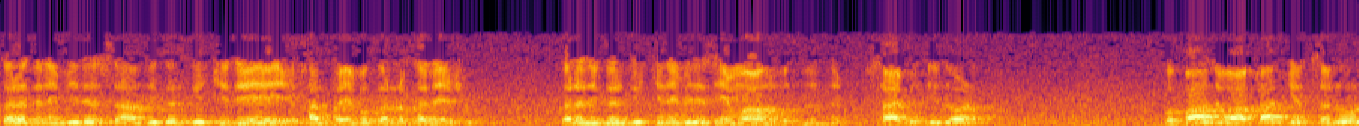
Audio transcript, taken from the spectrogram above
کرد نبی علیہ السلام ذکر کی چدے خلف ابو بکر رکھا دے شو کرد ذکر کی چ نبی علیہ امام ثابت ہی دوڑ بعض واقعات کے سرور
